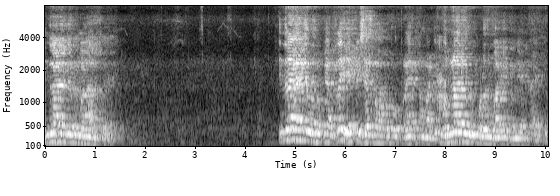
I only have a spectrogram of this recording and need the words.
ಇಂದಿರಾ ಗಾಂಧಿ ಅವರು ಮರಣ ಆಗ್ತಾ ಇದೆ ಇಂದಿರಾ ಗಾಂಧಿ ಅವರ ಮುಖಾಂತರ ಎ ಪಿ ಶರ್ಮಾ ಅವರು ಪ್ರಯತ್ನ ಮಾಡಿ ಅವರು ಕೊಡೋದು ಭಾಗ್ಯ ಕಮ್ಮಿ ಆಗ್ತಾ ಇತ್ತು.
